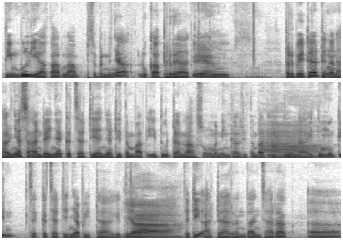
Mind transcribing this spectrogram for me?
timbul ya karena sebenarnya luka berat Iya. gitu Berbeda dengan halnya seandainya kejadiannya di tempat itu dan langsung meninggal di tempat itu. Nah, Ah. itu mungkin je- kejadiannya beda gitu Ya. ya. Jadi ada rentan jarak eh,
